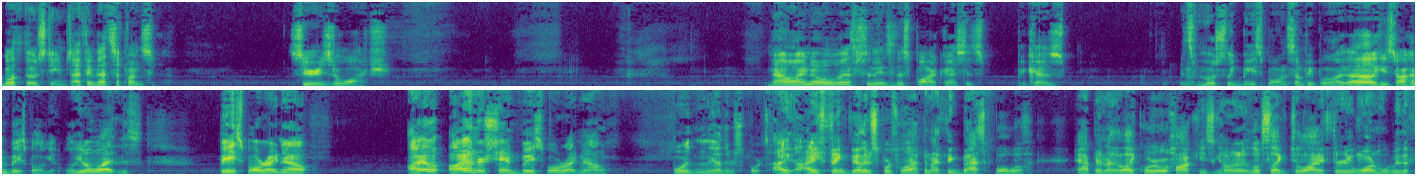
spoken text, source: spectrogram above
both those teams. I think that's a fun series to watch. Now I know listening to this podcast, it's because it's mostly baseball, and some people are like, "Oh, he's talking baseball again." Well, you know what? This baseball right now, I I understand baseball right now more than the other sports. I I think the other sports will happen. I think basketball will happen. I like where hockey's going. It looks like July 31 will be the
